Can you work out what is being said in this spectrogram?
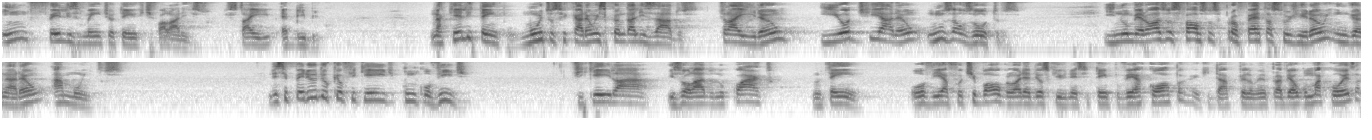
Infelizmente eu tenho que te falar isso. Está aí, é bíblico. Naquele tempo, muitos ficarão escandalizados, trairão e odiarão uns aos outros. E numerosos falsos profetas surgirão e enganarão a muitos. Nesse período que eu fiquei com Covid, Fiquei lá isolado no quarto, não tem. Ouvia futebol, glória a Deus que nesse tempo veio a Copa, que dá pelo menos para ver alguma coisa.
